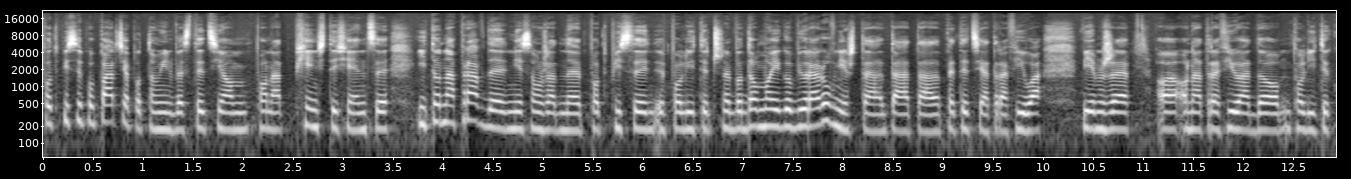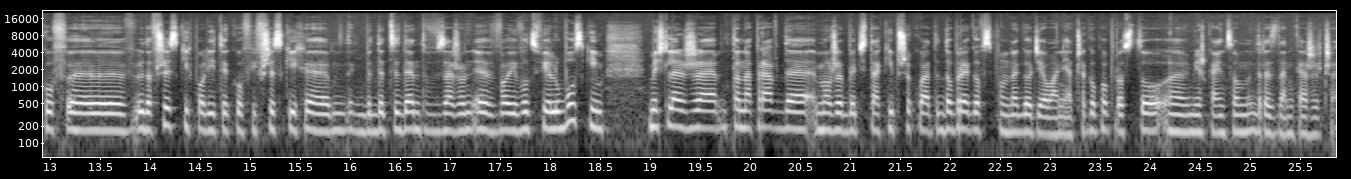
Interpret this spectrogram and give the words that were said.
podpisy poparcia pod tą inwestycją ponad 5 tysięcy i to naprawdę nie są żadne podpisy polityczne, bo do mojego biura również ta, ta, ta petycja trafiła. Wiem, że ona trafiła do polityków, do wszystkich polityków i wszystkich jakby decydentów w, w województwie lubuskim. Myślę, że to naprawdę może być taki przykład dobrego wspólnego działania, czego po prostu mieszkańcom Drezdenka życzę.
